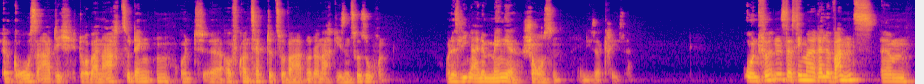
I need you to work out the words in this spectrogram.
äh, großartig darüber nachzudenken und äh, auf Konzepte zu warten oder nach diesen zu suchen. Und es liegen eine Menge Chancen in dieser Krise. Und viertens, das Thema Relevanz ähm,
